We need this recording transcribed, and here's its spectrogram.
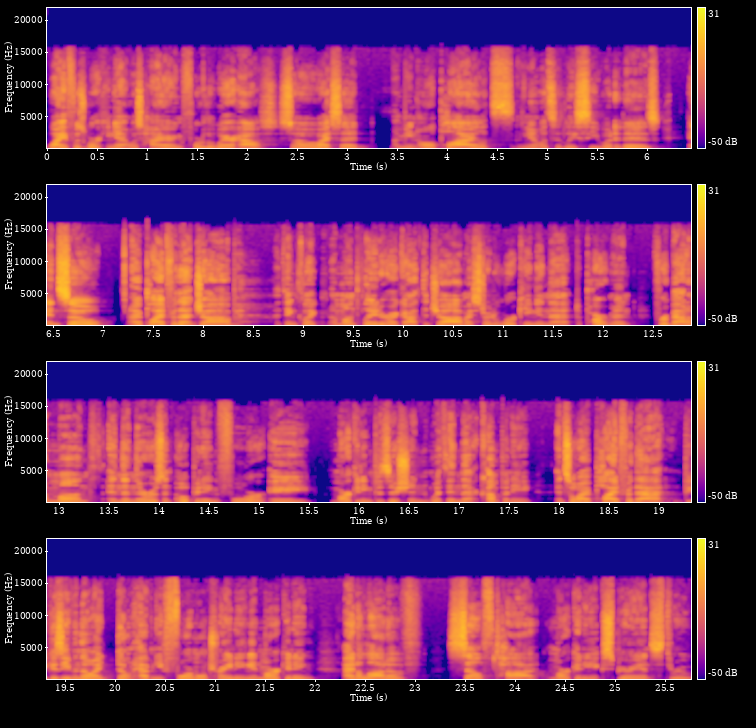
wife was working at was hiring for the warehouse. So I said, I mean, I'll apply. Let's, you know, let's at least see what it is. And so I applied for that job. I think like a month later, I got the job. I started working in that department for about a month. And then there was an opening for a marketing position within that company. And so I applied for that because even though I don't have any formal training in marketing, I had a lot of self taught marketing experience through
